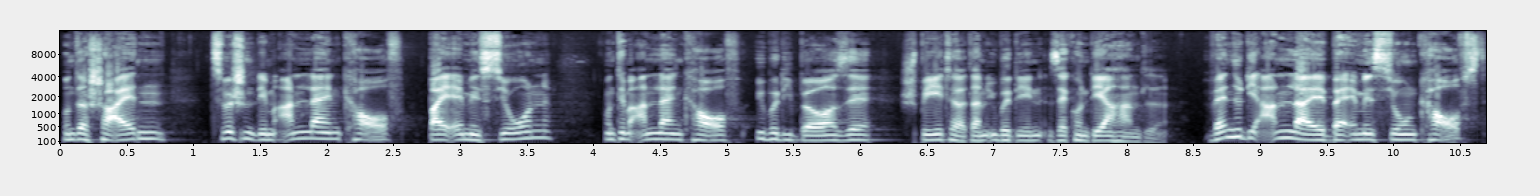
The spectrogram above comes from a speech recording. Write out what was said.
unterscheiden zwischen dem Anleihenkauf bei Emissionen und dem Anleihenkauf über die Börse später, dann über den Sekundärhandel. Wenn du die Anleihe bei Emission kaufst,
